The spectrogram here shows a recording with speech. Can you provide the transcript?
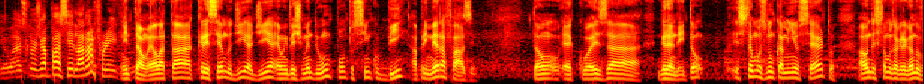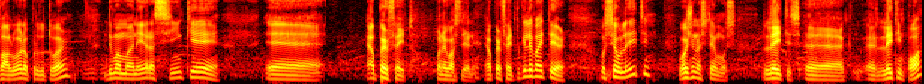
Eu acho que eu já passei lá na frente. Então, ela está crescendo dia a dia, é um investimento de 1,5 bi, a primeira fase. Então, é coisa grande. Então, estamos num caminho certo, onde estamos agregando valor ao produtor, de uma maneira assim que é, é o perfeito para o negócio dele. É o perfeito, porque ele vai ter o seu leite. Hoje nós temos leites, é, é leite em pó,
